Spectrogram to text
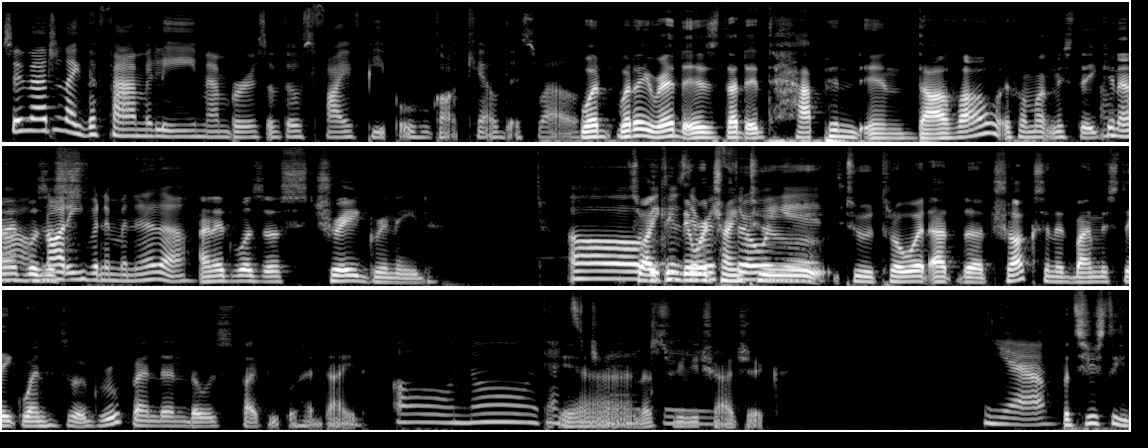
So imagine like the family members of those five people who got killed as well. What what I read is that it happened in Davao, if I'm not Oh, mistaken, and it oh, was a not s- even in Manila. and it was a stray grenade. Oh, so I think they, were, trying to it. to throw it at the trucks, and it by mistake went into a group, and then those five people had died. Oh no, that's yeah, tragic. that's really tragic. Yeah. But seriously,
